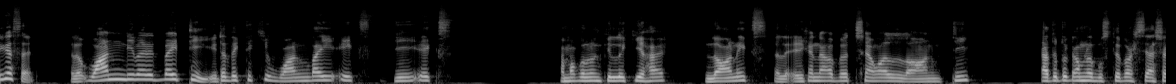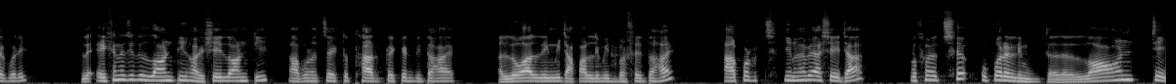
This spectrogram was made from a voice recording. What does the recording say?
ঠিক আছে? তাহলে ওয়ান ডিভাইডেড বাই টি এটা দেখতে কি one by X D X সমাকলন করলে কি হয়? লন এক্স তাহলে এখানে হবে হচ্ছে আমার লন টি এতটুকু আমরা বুঝতে পারছি, আশা করি। তাহলে এখানে যদি লন টি হয়, সেই লন টি তারপর হচ্ছে একটা থার্ড ব্র্যাকেট দিতে হয় লোয়ার লিমিট আপার লিমিট বসাইতে হয়। তারপর হচ্ছে কীভাবে আসে এটা? প্রথমে হচ্ছে উপরের লিমিট দিতে হবে ln T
